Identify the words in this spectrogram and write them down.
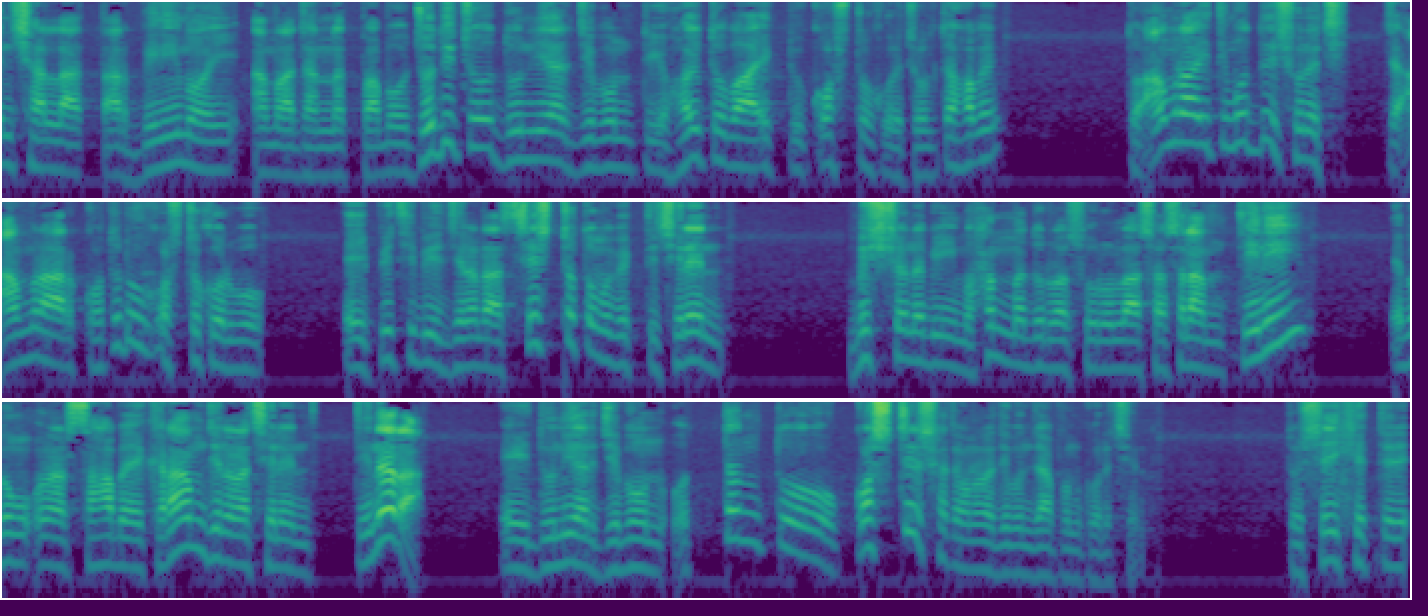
ইনশাল্লাহ তার বিনিময় আমরা জান্নাত পাবো। যদিচ দুনিয়ার জীবনটি হয়তোবা একটু কষ্ট করে চলতে হবে। তো আমরা ইতিমধ্যে শুনেছি যে আমরা আর কতটুকু কষ্ট করব। এই পৃথিবীর যেনারা শ্রেষ্ঠতম ব্যক্তি ছিলেন বিশ্বনবী মোহাম্মদুর রসুল্লাহ সাল্লাম তিনি এবং ওনার সাহাবা একরাম যেনারা ছিলেন, তিনারা এই দুনিয়ার জীবন অত্যন্ত কষ্টের সাথে ওনারা জীবন যাপন করেছেন। তো সেই ক্ষেত্রে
